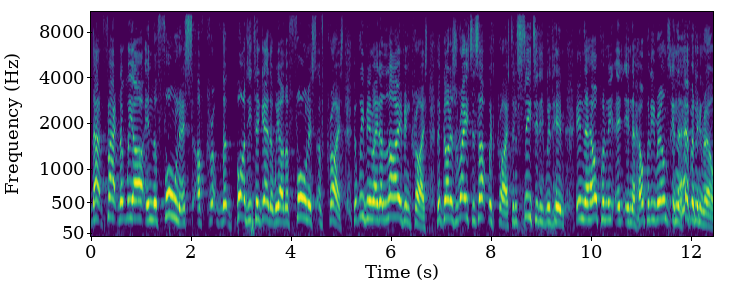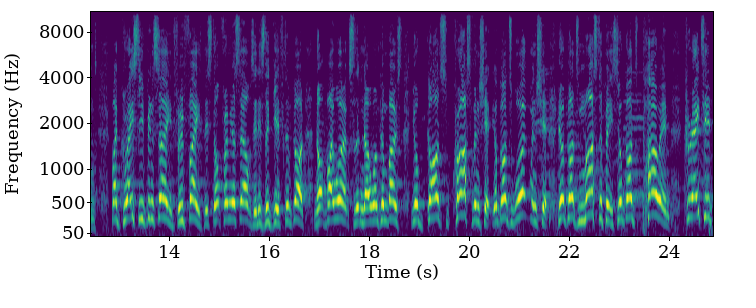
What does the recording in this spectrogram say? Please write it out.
that fact that we are in the fullness of the body together, we are the fullness of Christ, that we've been made alive in Christ, that God has raised us up with Christ and seated with Him in the heavenly, in, in the heavenly realms, in the heavenly realms. By grace you've been saved through faith. It's not from yourselves, it is the gift of God, not by works, so that no one can boast. You're God's craftsmanship, you're God's workmanship, you're God's masterpiece, you're God's poem, created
